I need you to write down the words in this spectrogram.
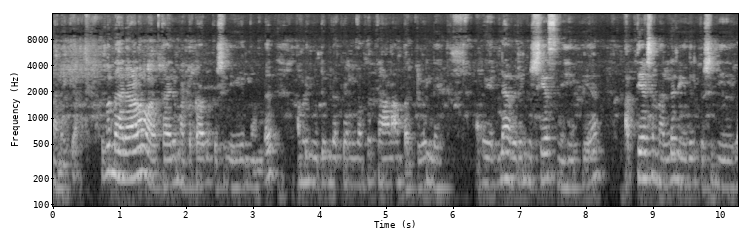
നനയ്ക്കാം. ഇപ്പം ധാരാളം ആൾക്കാർ മട്ടുപ്പാവിൽ കൃഷി ചെയ്യുന്നുണ്ട്. നമ്മൾ യൂട്യൂബിലൊക്കെ നമുക്ക് കാണാൻ പറ്റുമല്ലേ അപ്പോൾ എല്ലാവരും കൃഷിയെ സ്നേഹിക്കുക അത്യാവശ്യം നല്ല രീതിയിൽ കൃഷി ചെയ്യുക.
